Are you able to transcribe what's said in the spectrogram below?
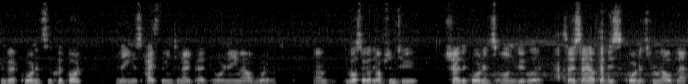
convert coordinates to the clipboard and then you just paste them into Notepad or an email, whatever. Um, you've also got the option to show the coordinates on Google Earth. So say I've got this coordinates from an old map,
